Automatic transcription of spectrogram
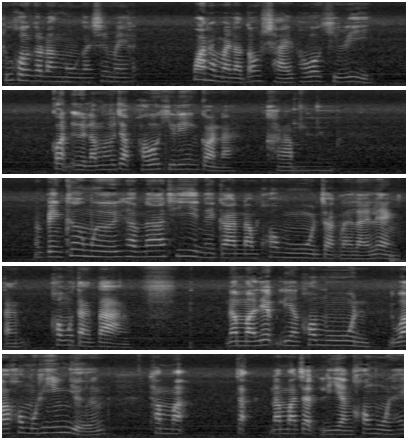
ทุกคนกำลังงงกันใช่ไหม ว่าทำไมเราต้องใช้ Power Query ก่อนอื่นเรามารู้จัก Power Query กันก่อนนะครับ มันเป็นเครื่องมือที่ทำหน้าที่ในการนำข้อมูลจากหลาย ๆ แหล่งข้อมูลต่าง ๆนำมาเรียบเรียงข้อมูล หรือว่าข้อมูลที่ยุ่งเหยิงทำมา นำมาจัดเรียงข้อมูลให้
